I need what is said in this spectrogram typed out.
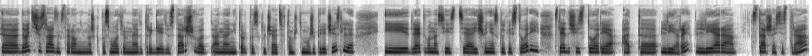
Э, давайте еще с разных сторон немножко посмотрим на эту трагедию старшего. Она не только заключается в том, что мы уже перечислили. И для этого у нас есть э, еще несколько историй. Следующая история от э, Леры. Лера старшая сестра,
